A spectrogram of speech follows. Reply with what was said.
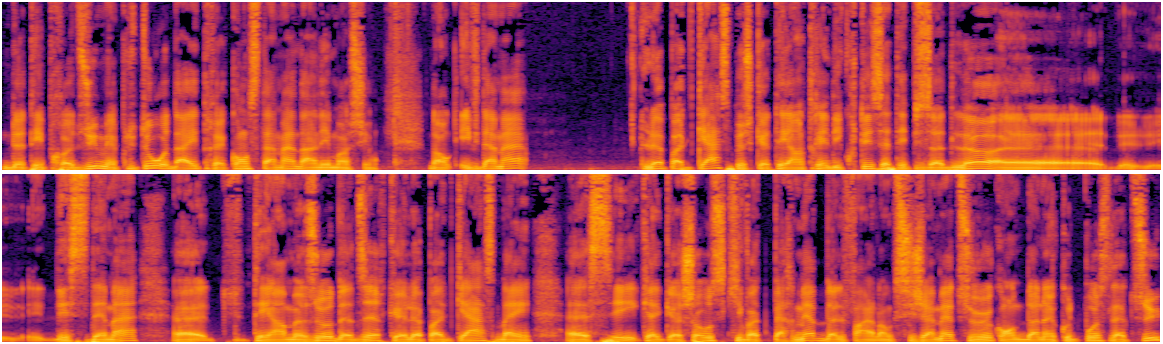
de tes produits, mais plutôt d'être constamment dans l'émotion. Donc évidemment, le podcast, puisque tu es en train d'écouter cet épisode-là, euh, décidément, euh, tu es en mesure de dire que le podcast, ben, euh, c'est quelque chose qui va te permettre de le faire. Donc, si jamais tu veux qu'on te donne un coup de pouce là-dessus,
